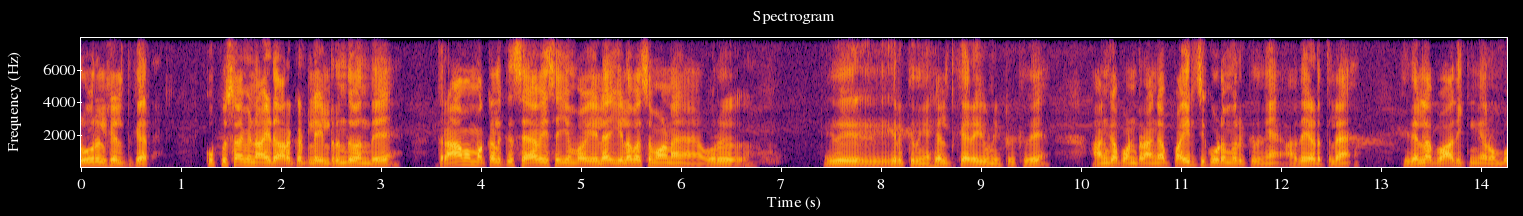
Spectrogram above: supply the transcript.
rural health care Kuppusamy Naidu அறக்கட்டளையிலிருந்து வந்து கிராம மக்களுக்கு சேவை செய்யும் வகையில் இலவசமான ஒரு இது இருக்குதுங்க ஹெல்த் கேர் யூனிட் இருக்குது. அங்கே பண்ணுறாங்க பயிற்சி கூடம் இருக்குதுங்க அதே இடத்துல. இதெல்லாம் பாதிக்குங்க ரொம்ப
